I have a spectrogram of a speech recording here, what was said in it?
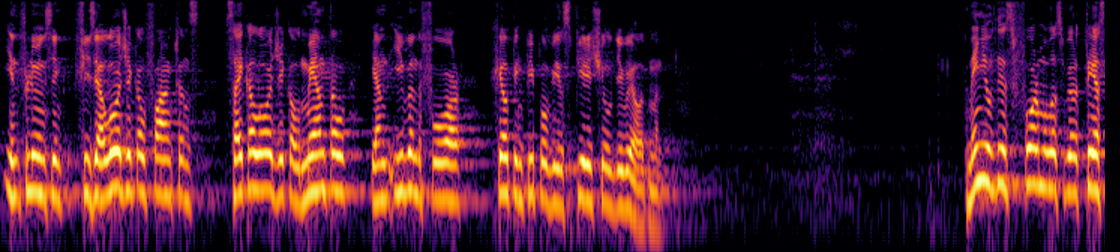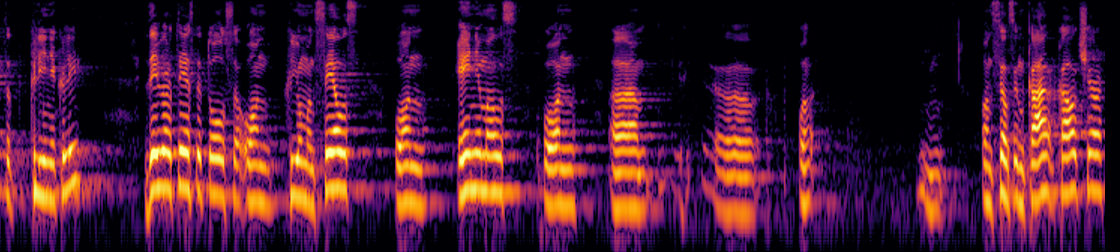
influencing physiological functions, psychological, mental, and even for helping people with spiritual development. Many of these formulas were tested clinically. They were tested also on human cells, on animals, on, um, uh, on, on cells in culture,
